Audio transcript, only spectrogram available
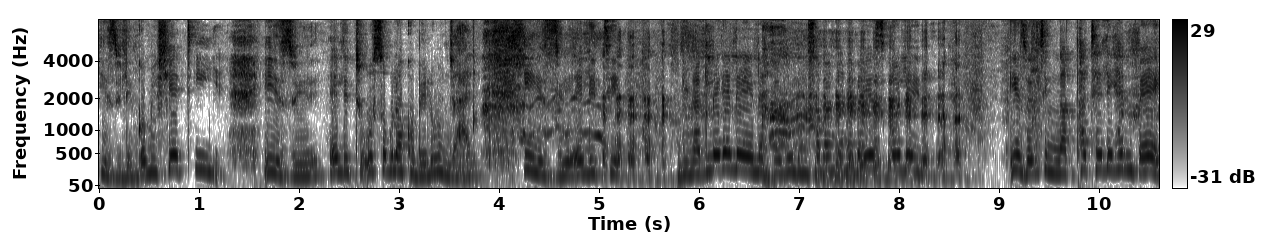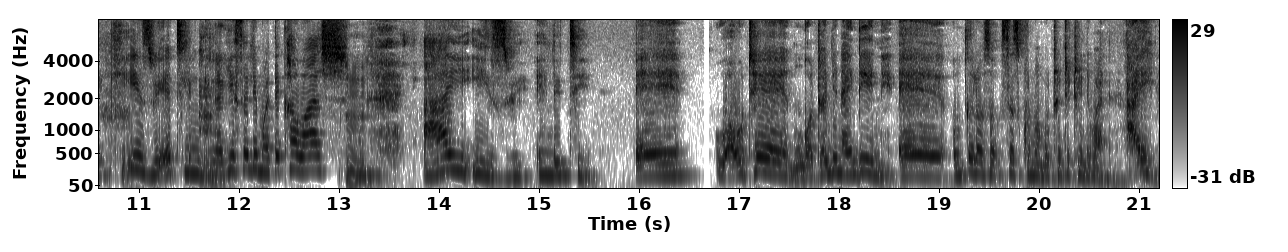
izwi lenkomishi yetiye izwi elithi usuku lwakho belunjani izwi elithi ngingakulekelela bekulungisa abantwana beye esikoleni. Izwi elithi ngingakuphathela i-handbag izwi ethi ngingakuyisela imoto ekhawashi. Hayi izwi elithi eh wawuthe ngo-2019 eh umcelo so- sesikhuluma ngo-2021 hayi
